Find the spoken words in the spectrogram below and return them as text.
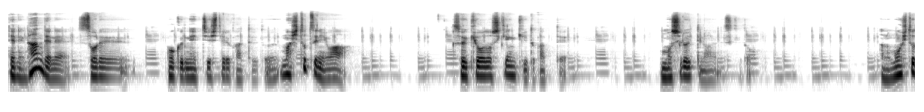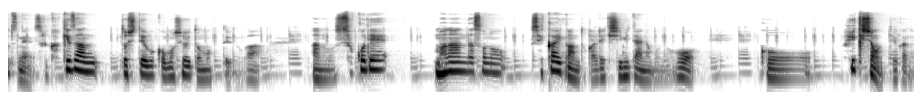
でね、なんでね、それ、僕熱中してるかっていうと、まあ一つには、そういう郷土史研究とかって面白いっていうのはあるんですけど、あの、もう一つね、それ掛け算として僕面白いと思ってるのが、あの、そこで学んだその世界観とか歴史みたいなものを、こう、フィクションっていうかね、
